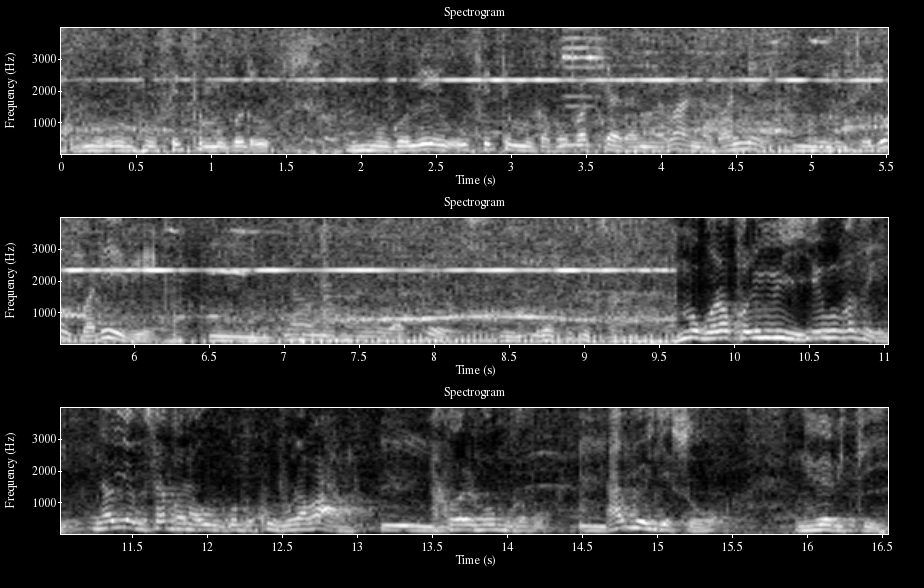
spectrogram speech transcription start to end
ku muntu ufite umugore umugore ufite umugabo babyaranye abana bane. Ibyo urumva ari ibintu ni amahano yateye urakuze cyane umugore akora ibi yumva se nawe ugiye gusambana ugomba kuvura abana. Akabona n'uwo mugabo ntabwo iyo ngeso niyo yabiteye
